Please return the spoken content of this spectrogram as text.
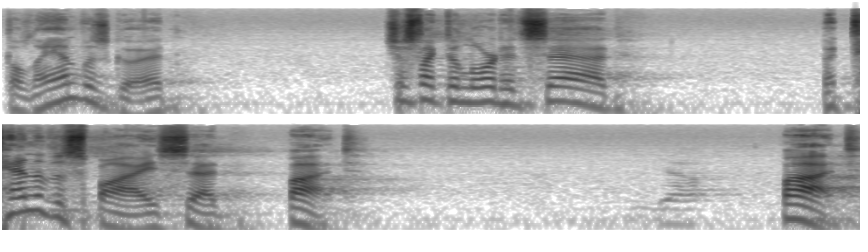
The land was good, just like the Lord had said. But 10 of the spies said, But, but,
